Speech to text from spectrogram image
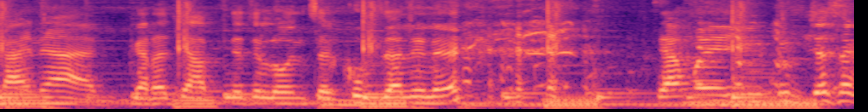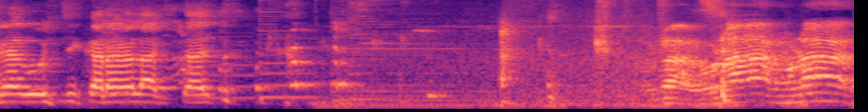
काय नाही घराच्या हप्त्याचं लोणचं खूप झालेलं आहे त्यामुळे युट्यूबच्या सगळ्या गोष्टी कराव्या लागतात. होणार होणार होणार.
